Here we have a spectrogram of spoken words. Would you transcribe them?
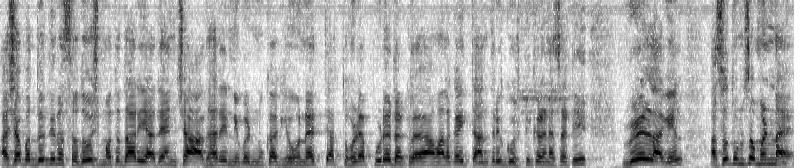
अशा पद्धतीनं सदोष मतदार याद्यांच्या आधारे निवडणुका घेऊन आहेत त्या थोड्या पुढे ढकलाव्या आम्हाला काही तांत्रिक गोष्टी करण्यासाठी वेळ लागेल असं तुमचं म्हणणं आहे.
